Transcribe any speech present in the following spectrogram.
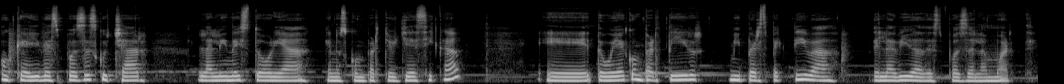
Ok, después de escuchar la linda historia que nos compartió Jessica, eh, te voy a compartir mi perspectiva de la vida después de la muerte.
